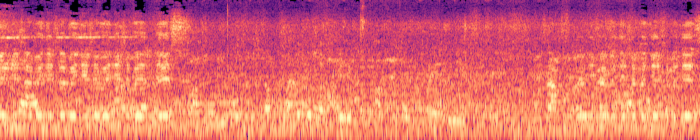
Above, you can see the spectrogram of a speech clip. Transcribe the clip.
seven, yes, seven, yes, seven, yes. Yes, apple may yes, seven, yes, seven, yes, seven, yes.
